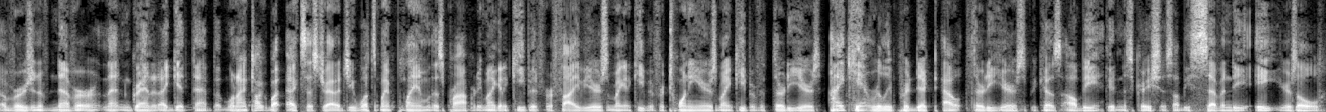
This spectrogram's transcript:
a version of never. And granted, I get that. But when I talk about exit strategy, what's my plan with this property? Am I going to keep it for five years? Am I going to keep it for 20 years? Am I going to keep it for 30 years? I can't really predict out 30 years because I'll be, goodness gracious, I'll be 70 eight years old.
